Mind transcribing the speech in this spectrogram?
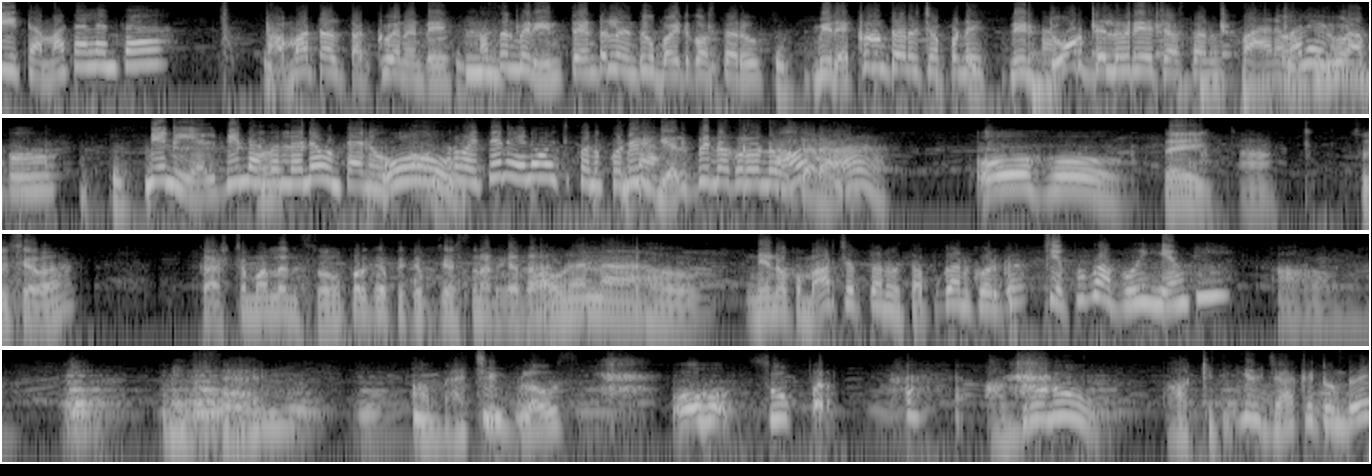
ఈ టమాటాలెంత? టమాటాలు తక్కువేనండి. అసలు మీరు ఇంత ఎండలో ఎందుకు బయటకు వస్తారు? మీరు ఎక్కడ ఉంటారో చెప్పండి. నేను డోర్ డెలివరీ చేస్తాను. పర్వాలేదు. బాబు. నేను ఎల్బీ నగర్లోనే ఉంటాను. ఓ. అయితే నేను వచ్చి కొనుక్కుంటా. మీరు ఎల్బీ నగర్లోనే ఉంటారా ఓహో. చూసావా? కస్టమర్లను సూపర్గా పికప్ చేస్తున్నాడు కదా. అవునన్నా. నేను ఒక మాట చెప్తాను తప్పుగా అనుకోరుగా? చెప్పు బాబు ఏమిటి? శారీ ఆ మ్యాచింగ్ బ్లౌజ్ ఓహో సూపర్. అందులోనూ ఆ కిటికీల జాకెట్ ఉంది.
